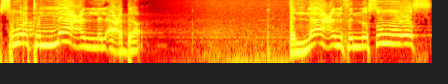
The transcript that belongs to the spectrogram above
صورة اللعن للأعداء. اللعن في النصوص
